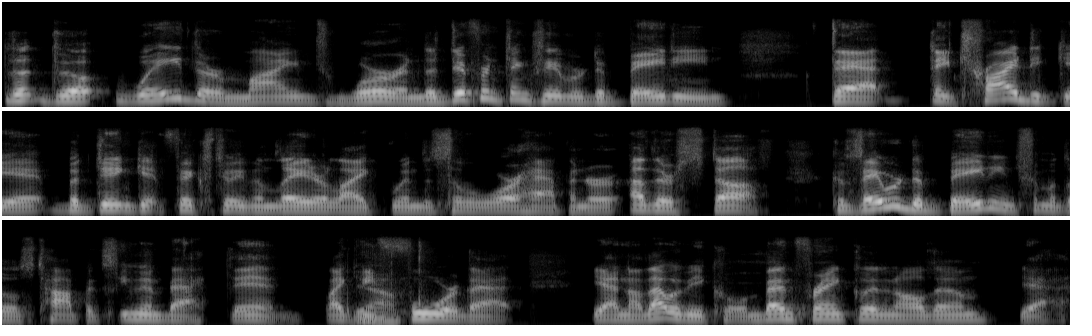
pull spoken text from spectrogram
the the way their minds were and the different things they were debating that they tried to get but didn't get fixed to even later like when the civil war happened or other stuff because they were debating some of those topics even back then like yeah. before that yeah no that would be cool and ben franklin and all them yeah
